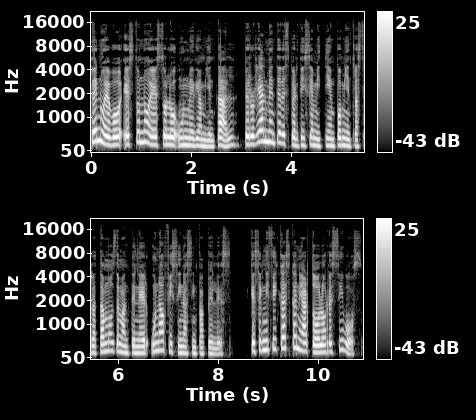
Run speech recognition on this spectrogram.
De nuevo, esto no es solo un medioambiental, pero realmente desperdicia mi tiempo mientras tratamos de mantener una oficina sin papeles, que significa escanear todos los recibos.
